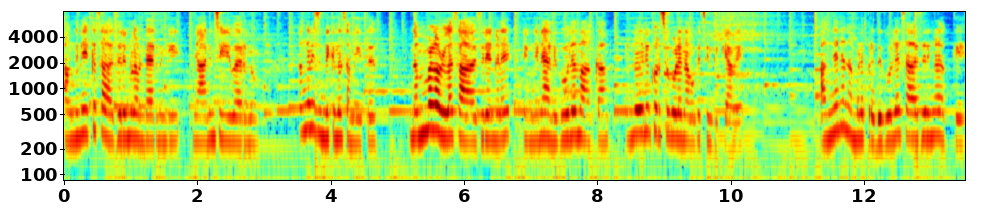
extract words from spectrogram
അങ്ങനെയൊക്കെ സാഹചര്യങ്ങൾ ഉണ്ടായിരുന്നെങ്കിൽ ഞാനും ചെയ്യുമായിരുന്നു. അങ്ങനെ ചിന്തിക്കുന്ന സമയത്ത് നമ്മളുള്ള സാഹചര്യങ്ങളെ എങ്ങനെ അനുകൂലമാക്കാം എന്നതിനെക്കുറിച്ച് കൂടെ നമുക്ക് ചിന്തിക്കാവേ. അങ്ങനെ നമ്മുടെ പ്രതികൂല സാഹചര്യങ്ങളൊക്കെ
